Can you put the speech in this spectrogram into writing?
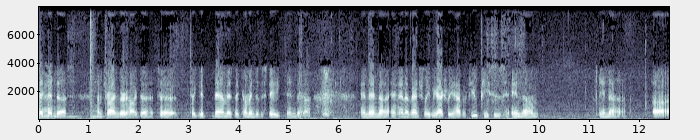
and uh, I'm trying very hard to, to to get them as they come into the state, and uh, and then uh, and then eventually we actually have a few pieces in um, in uh, uh,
